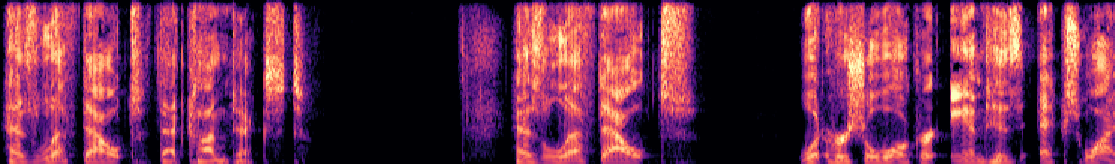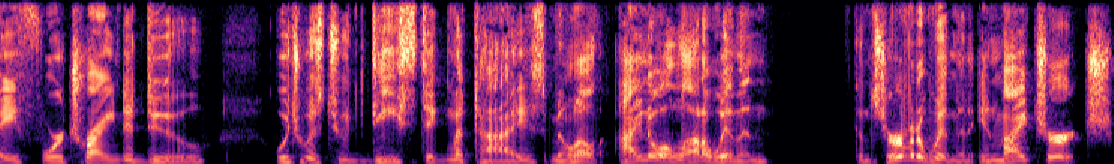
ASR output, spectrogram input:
has left out that context, has left out what Herschel Walker and his ex wife were trying to do which was to destigmatize mental health. I know a lot of women, conservative women in my church,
